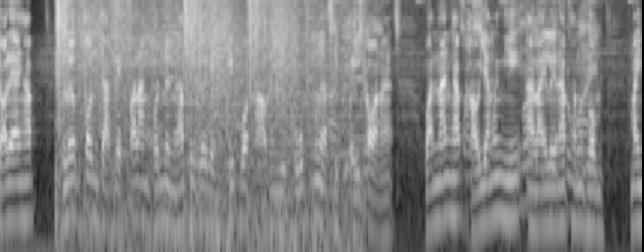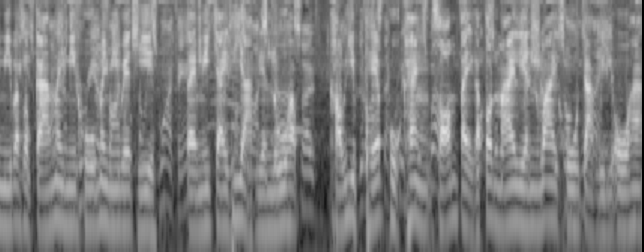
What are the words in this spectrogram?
จอแดนครับ เริ่มต้นจากเด็กฝรั่งคนหนึ่งครับ ที่เคยเห็นคลิปว่าเขาใน YouTube เมื่อ 10 ปีก่อนนะวันนั้นครับเขายังไม่มีอะไรเลยนะครับท่านผู้ชม ไม่มีประสบการณ์ไม่มีครูไม่มีเวที แต่มีใจที่อยากเรียนรู้ครับ เขาหยิบเทปผูกแข้งซ้อมเตะกับต้นไม้เรียนไหว้ครูจากวิดีโอฮะ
